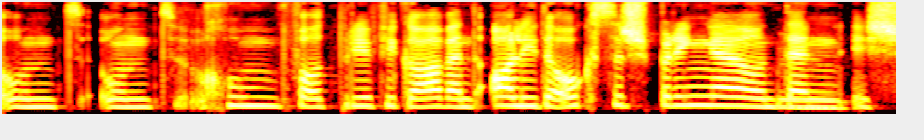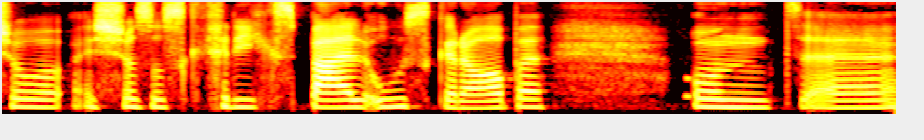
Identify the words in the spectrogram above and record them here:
und, und kaum fängt die Prüfung an, wenn alle den Ochser springen und mhm. dann ist schon, ist schon so das Kriegsbeil ausgraben. Und äh,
